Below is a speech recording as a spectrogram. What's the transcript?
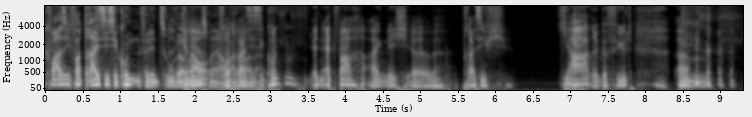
Quasi vor 30 Sekunden für den Zuhörer. Genau, vor 30 Sekunden in etwa, eigentlich 30 äh, Jahre gefühlt. Ähm,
